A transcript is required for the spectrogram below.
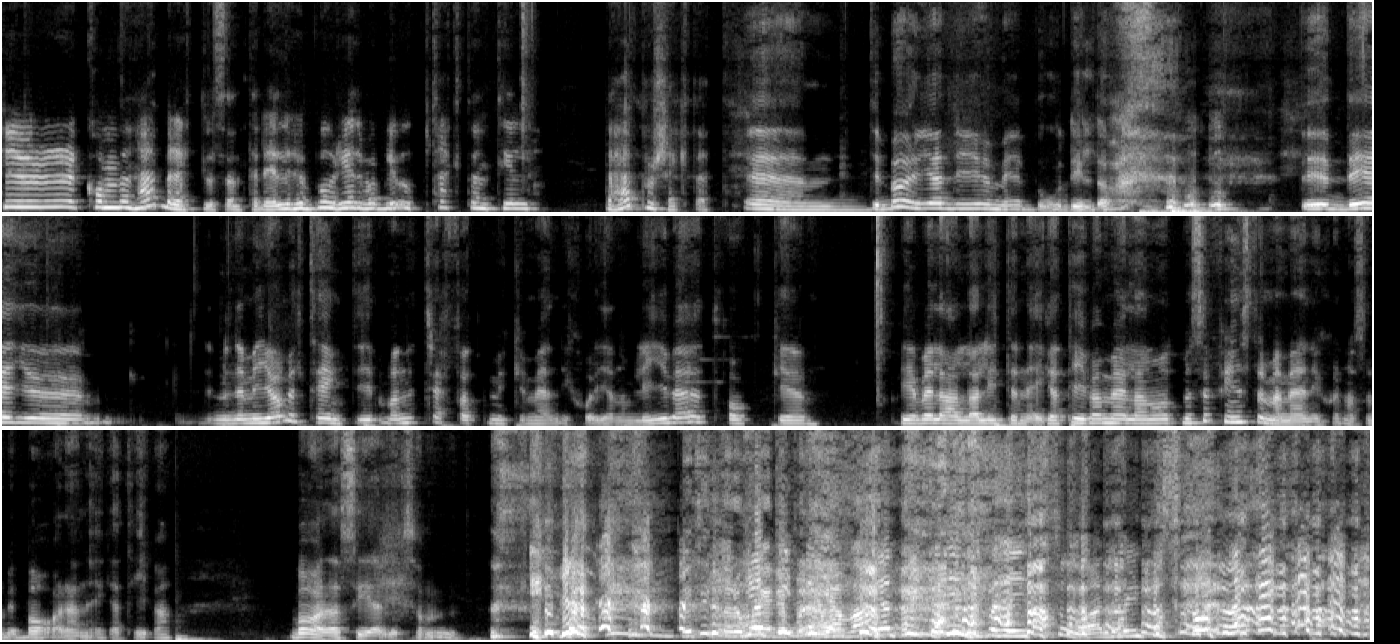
Hur kom den här berättelsen till dig? Eller hur började det? Vad blev upptakten till det här projektet? Ehm, Det började ju med Bodil då. Det, det är ju, nej, men jag har väl tänkt, man har träffat mycket människor genom livet och eh, vi är väl alla lite negativa mellanåt, men så finns det de här människorna som är bara negativa. Bara ser liksom, Jag tittade, på dig så, det var inte så.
